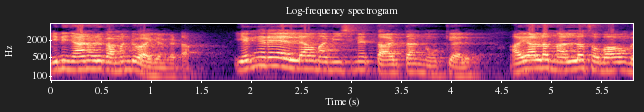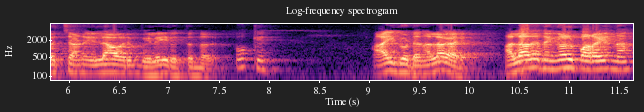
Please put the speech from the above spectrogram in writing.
ഇനി ഞാനൊരു കമന്റ് വായിക്കാം കേട്ടാ. എങ്ങനെയെല്ലാം അനീഷിനെ താഴ്ത്താൻ നോക്കിയാലും അയാളുടെ നല്ല സ്വഭാവം വെച്ചാണ് എല്ലാവരും വിലയിരുത്തുന്നത്. ഓക്കെ ആയിക്കോട്ടെ നല്ല കാര്യം. അല്ലാതെ നിങ്ങൾ പറയുന്ന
